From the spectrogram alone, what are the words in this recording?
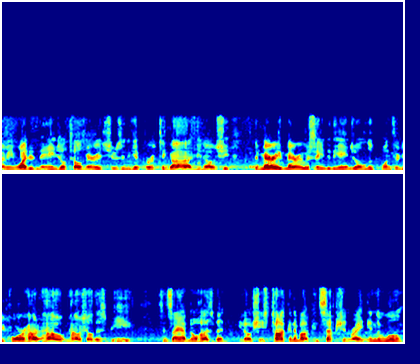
I mean, why didn't the angel tell Mary she was going to give birth to God? You know, she Mary Mary was saying to the angel in Luke 134, how how how shall this be since I have no husband? You know, she's talking about conception, right, in the womb.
